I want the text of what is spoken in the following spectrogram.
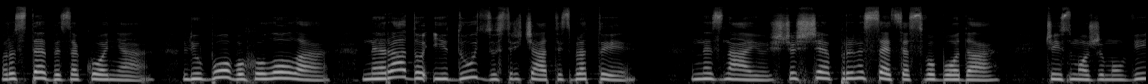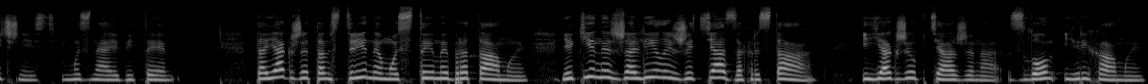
Росте беззаконня, любов охолола, не радо ідуть зустрічатись брати. Не знаю, що ще принесеться свобода, чи зможемо в вічність ми з нею війти. Та як же там стрінемось з тими братами, які не жаліли життя за Христа, і як же обтяжена злом і гріхами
